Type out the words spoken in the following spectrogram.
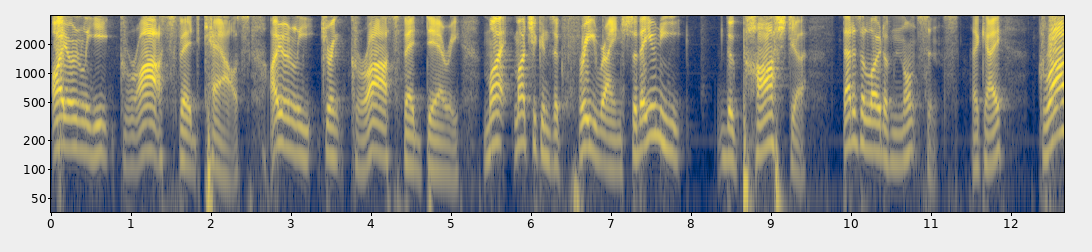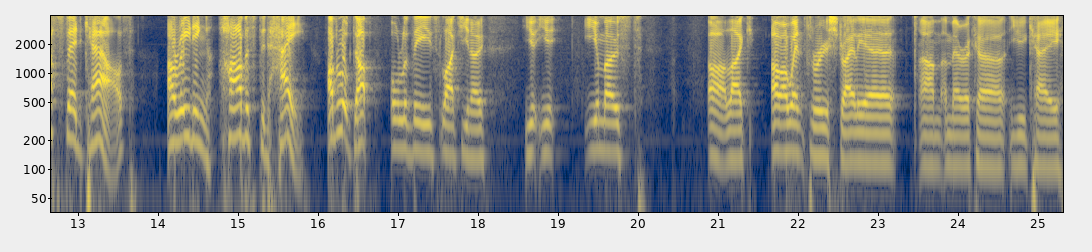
I only eat grass fed cows. I only drink grass fed dairy. My, my chickens are free range, so they only eat the pasture. That is a load of nonsense, okay? Grass fed cows are eating harvested hay. I've looked up all of these, like, you know, you, you, your most, oh, like, oh, I went through Australia, um, America, UK,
